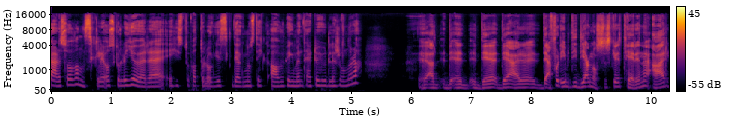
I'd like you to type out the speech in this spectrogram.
er det så vanskelig å skulle gjøre histopatologisk diagnostikk av pigmenterte hudlesjoner, da? Ja, det, det, det, er, det, er, fordi de diagnostiske kriteriene er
